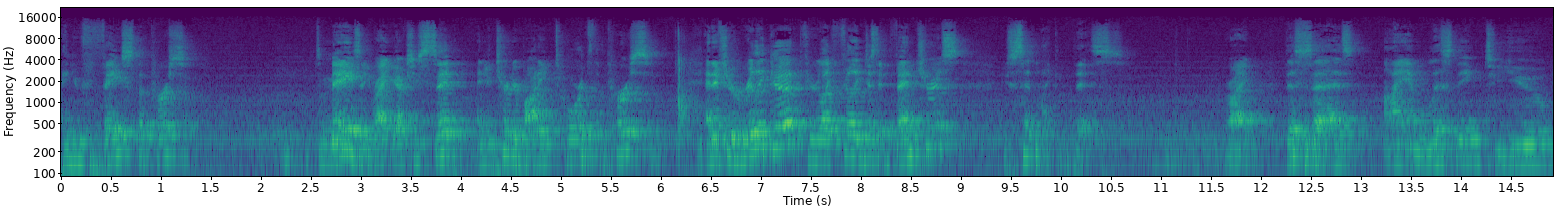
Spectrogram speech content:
and you face the person. It's amazing, right? You actually sit and you turn your body towards the person. And if you're really good, if you're like feeling just adventurous, you sit like this. Right? This says, I am listening to you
